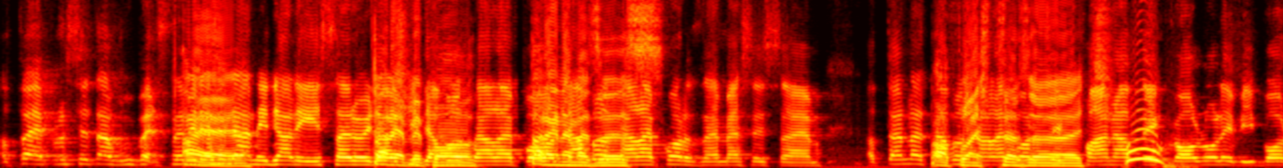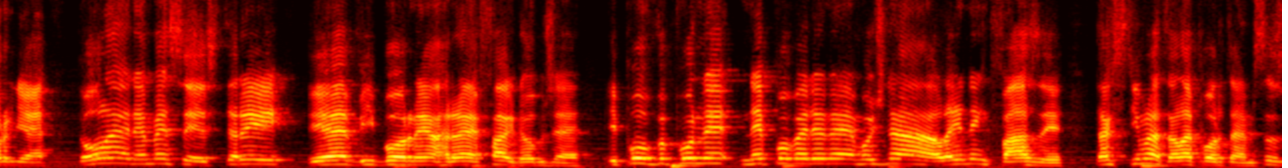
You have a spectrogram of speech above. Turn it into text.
A to je prostě tam vůbec nevydařená nedali, sleduj další double teleport, double teleport s Nemesisem. A tenhle double teleport si fanaty uh. kolnuli výborně. Tohle je Nemesis, který je výborný a hraje fakt dobře. I po, po ne, nepovedené možná laning fázi, tak s tímhle teleportem se s,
